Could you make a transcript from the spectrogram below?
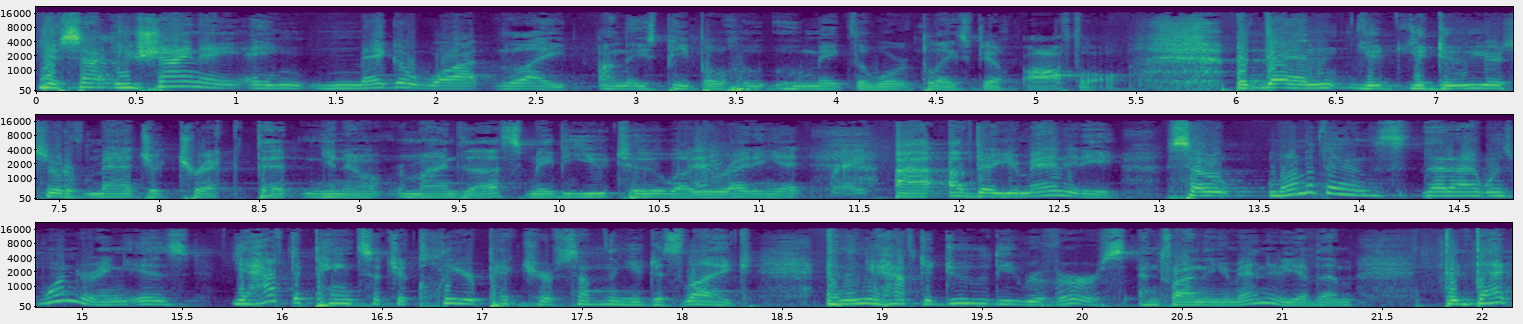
you, si- you shine a, a megawatt light on these people who, who make the workplace feel awful. But then you, you do your sort of magic trick that, you know, reminds us, maybe you too, while you're writing it, Right. uh, of their humanity. So one of the things that I was wondering is you have to paint such a clear picture of something you dislike, and then you have to do the reverse and find the humanity of them. Did that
